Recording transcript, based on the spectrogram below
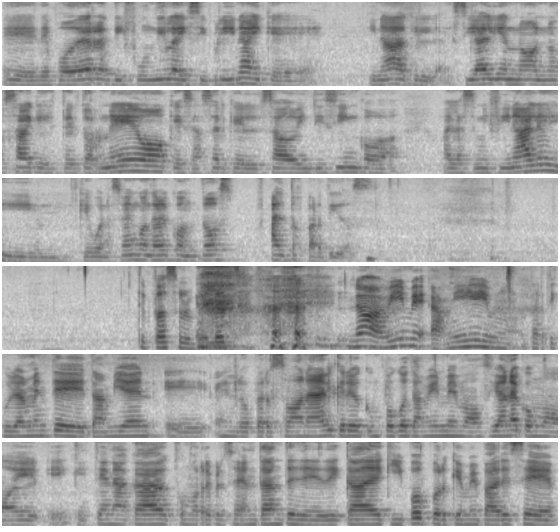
de poder difundir la disciplina y que... Y nada, que si alguien no, no sabe que esté el torneo, que se acerque el sábado 25 a, a las semifinales y que bueno, se va a encontrar con dos altos partidos. Te paso la pelota. no, a mí, me, a mí particularmente también eh, en lo personal creo que un poco también me emociona como eh, eh, que estén acá como representantes de, de, cada equipo porque me parece,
